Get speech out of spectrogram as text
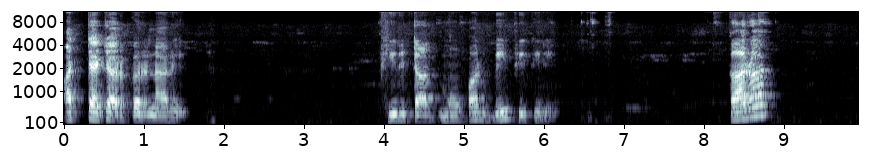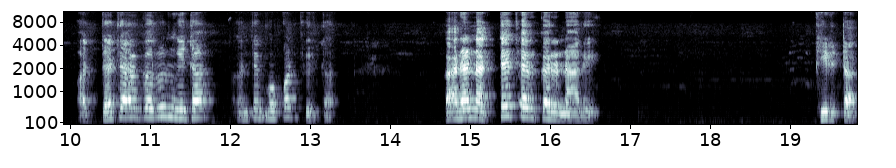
अत्याचार करणारे फिरतात मोकाट बेफिकिरे. कारण अत्याचार करून घेतात आणि ते मोकाट फिरतात. कारण अत्याचार करणारे. फिरतात.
